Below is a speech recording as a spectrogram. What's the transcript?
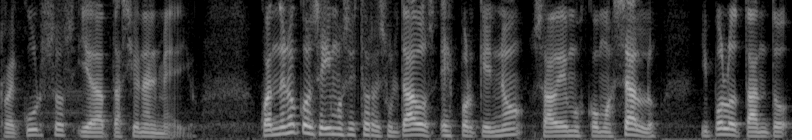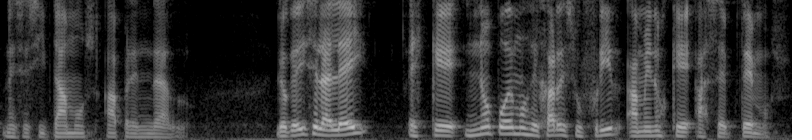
recursos y adaptación al medio. Cuando no conseguimos estos resultados es porque no sabemos cómo hacerlo y por lo tanto necesitamos aprenderlo. Lo que dice la ley es que no podemos dejar de sufrir a menos que aceptemos.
